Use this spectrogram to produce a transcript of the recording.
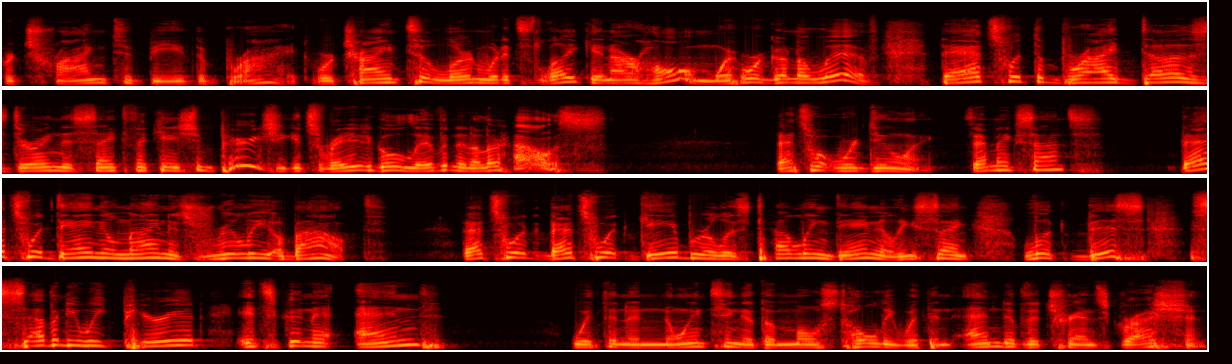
We're trying to be the bride. We're trying to learn what it's like in our home where we're going to live. That's what the bride does during the sanctification period. She gets ready to go live in another house. That's what we're doing. Does that make sense? That's what Daniel 9 is really about. That's what, that's what Gabriel is telling Daniel. He's saying, look, this 70 week period, it's going to end with an anointing of the most holy, with an end of the transgression,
